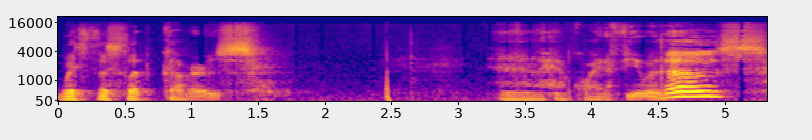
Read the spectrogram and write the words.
with the slip covers. And I have quite a few of those.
